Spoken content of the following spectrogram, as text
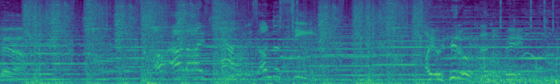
Our allies' town is under siege. Are you hero and obey?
